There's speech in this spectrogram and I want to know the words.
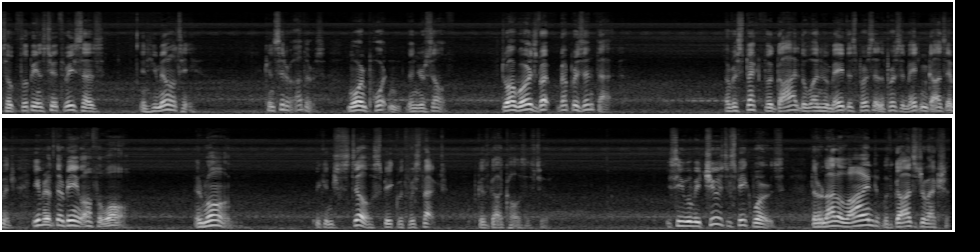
So Philippians 2, 3 says, in humility, consider others more important than yourself. Do our words re- represent that? A respect for God, the one who made this person, the person made in God's image, even if they're being off the wall and wrong, we can still speak with respect because God calls us to. You see, when we choose to speak words that are not aligned with God's direction,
